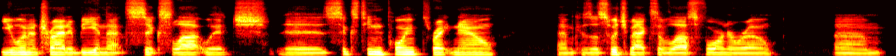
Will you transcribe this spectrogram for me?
you want to try to be in that sixth slot, which is 16 points right now, because the Switchbacks have lost four in a row. Um,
